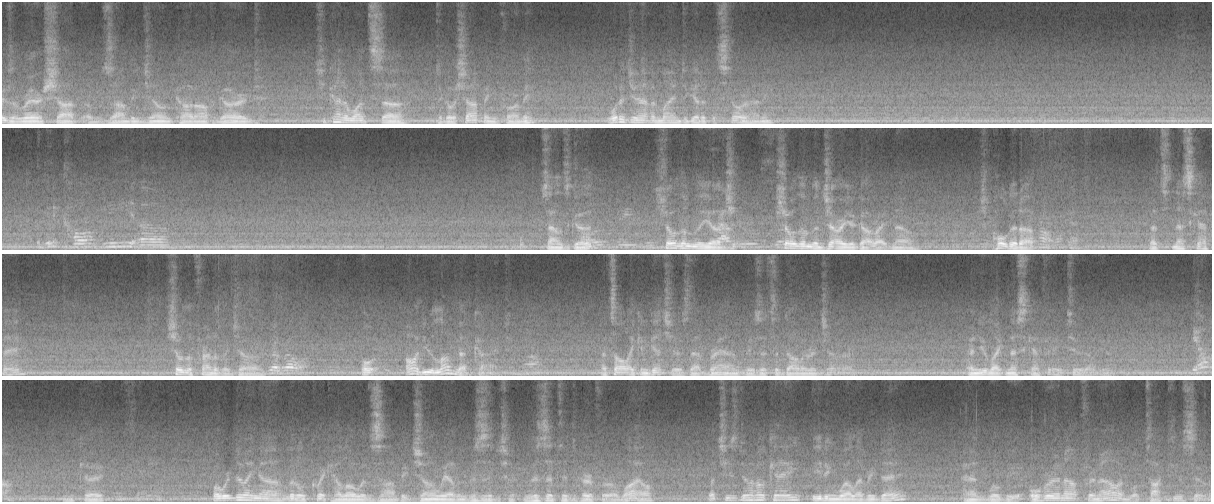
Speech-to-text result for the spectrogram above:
Here's a rare shot of Zombie Joan caught off guard. She kind of wants uh, to go shopping for me. What did you have in mind to get at the store, honey? Bit of coffee, uh, Sounds good. Show them the uh, j- show them the jar you got right now. Hold it up. Oh, okay. That's Nescafe. Show the front of the jar. Gabriela. Oh, oh, do you love that kind? Wow. That's all I can get you is that brand because it's a dollar a jar. And you like Nescafe too, don't you? Yeah. Okay. Well, we're doing a little quick hello with Zombie Joan. We haven't visited visited her for a while, but she's doing okay, eating well every day, and we'll be over and out for now, and we'll talk to you soon.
